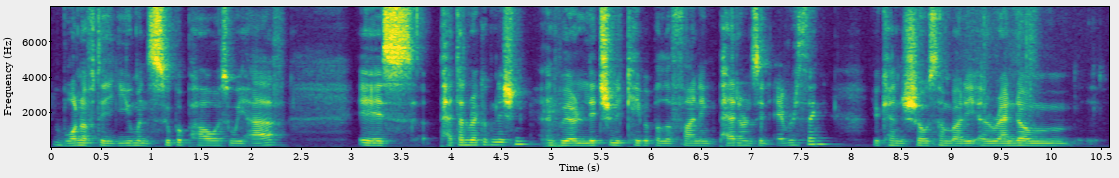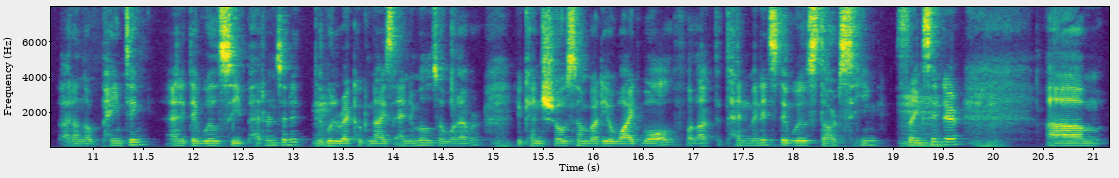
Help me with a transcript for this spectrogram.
one of the human superpowers we have is pattern recognition, and we are literally capable of finding patterns in everything. You can show somebody a random, I don't know, painting, and they will see patterns in it. They mm. will recognize animals or whatever. Mm. You can show somebody a white wall for like the 10 minutes, they will start seeing things in mm-hmm. there. Mm-hmm. Um,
